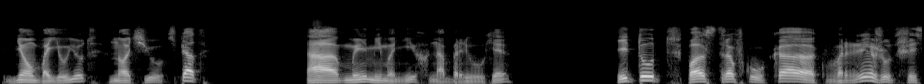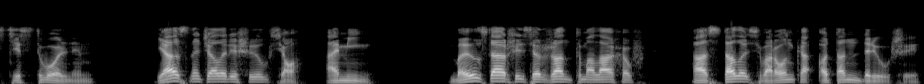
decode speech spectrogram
Днем воюют, ночью спят. А мы мимо них на брюхе. И тут по островку как врежут шестиствольным. Я сначала решил, все, аминь. Был старший сержант Малахов, а осталась воронка от Андрюши.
